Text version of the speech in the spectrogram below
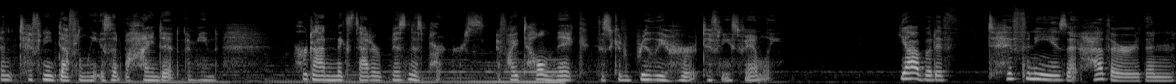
and Tiffany definitely isn't behind it. I mean, her dad and Nick's dad are business partners. If I tell Nick, this could really hurt Tiffany's family. Yeah, but if Tiffany isn't Heather, then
